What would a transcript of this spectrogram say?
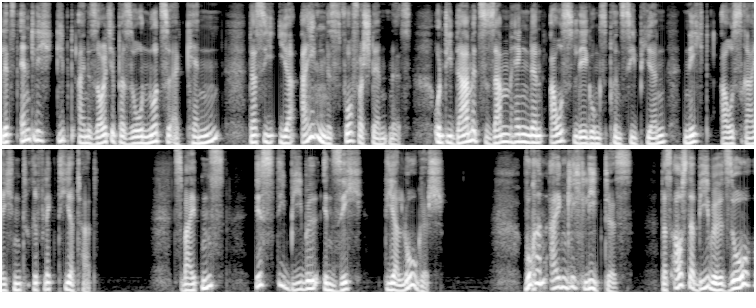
Letztendlich gibt eine solche Person nur zu erkennen, dass sie ihr eigenes Vorverständnis und die damit zusammenhängenden Auslegungsprinzipien nicht ausreichend reflektiert hat. Zweitens ist die Bibel in sich dialogisch. Woran eigentlich liegt es, dass aus der Bibel so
